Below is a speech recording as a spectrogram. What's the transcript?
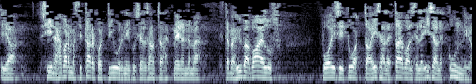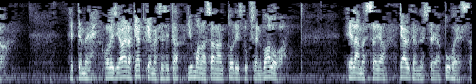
Ja siinä hän varmasti tarkoitti juuri niin kuin siellä sanotaan, meidän nämä, tämä hyvä vaellus voisi tuottaa isälle, taivaalliselle isälle kunniaa. Että me olisi aina kätkemässä sitä Jumalan sanan todistuksen valoa elämässä ja käytännössä ja puheessa.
